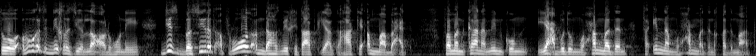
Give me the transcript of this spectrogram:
तो अबू बकर सिद्दीक रज़ी अल्लाह ने जिस बसीरत अफरोज़ अंदाज में खिताब किया, कहा कि अम्मा बैद, फ़मन खान अमिन कुम याबुद महमदन फ़िन महमदन कदमात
